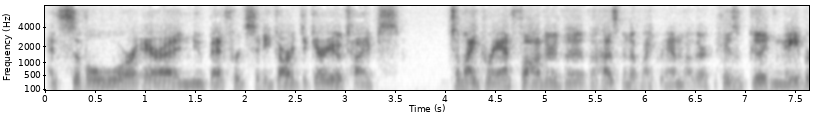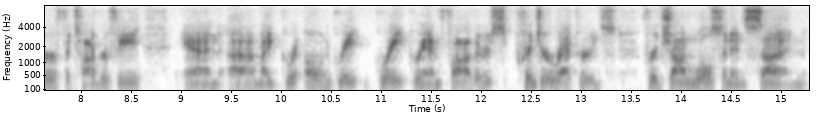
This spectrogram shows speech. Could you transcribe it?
and Civil War era New Bedford City Guard daguerreotypes to my grandfather, the, the husband of my grandmother, his good neighbor photography and uh, my gr- own great great grandfather's printer records for John Wilson and Son,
